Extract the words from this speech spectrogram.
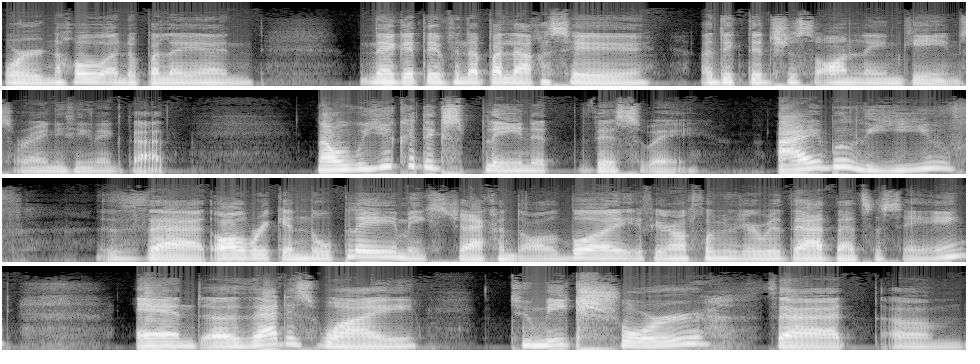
Or, nako, ano pala yan, negative na pala kasi addicted siya sa online games or anything like that. Now, you could explain it this way. I believe that all work and no play makes Jack a dull boy. If you're not familiar with that, that's a saying. And uh, that is why, to make sure that um,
